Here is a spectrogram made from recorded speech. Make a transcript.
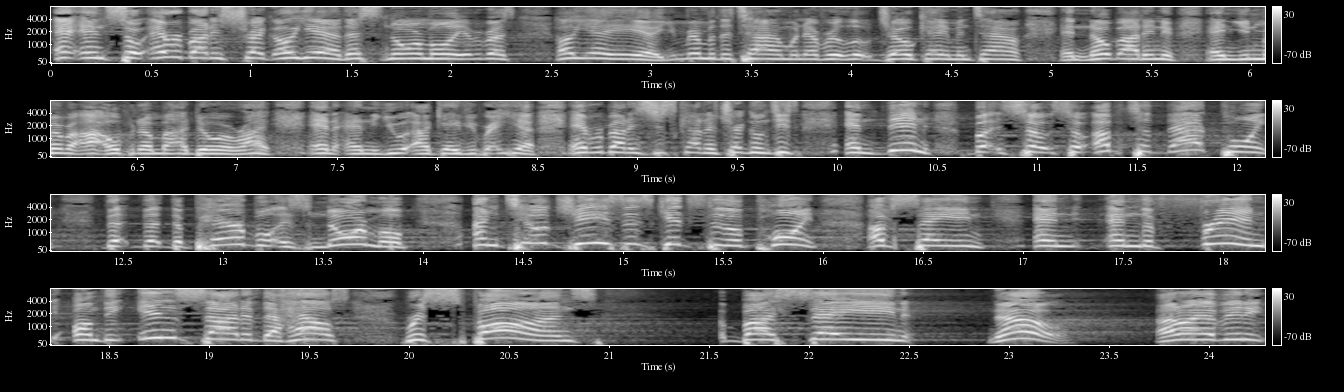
and, and so everybody's like, oh yeah, that's normal. Everybody's, oh yeah, yeah, yeah. You remember the time whenever little Joe came in town and nobody knew, and you remember I opened up my door, right? And and you, I gave you bread. Yeah, everybody's just kind of checking on Jesus. And then, but so so up to that point, the the, the parable is normal until Jesus gets to the point of saying, and, and the friend on the inside of the house responds by saying, no, I don't have any,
